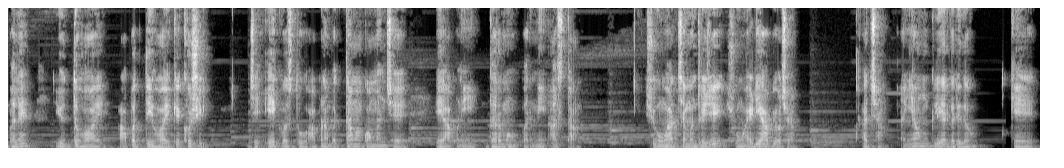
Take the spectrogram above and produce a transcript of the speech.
ભલે, યુદ્ધ હોય, આપત્તિ હોય કે ખુશી જે એક વસ્તુ આપણા બધામાં કોમન છે, એ આપણી ધર્મ ઉપરની આસ્થા. શું વાત છે મંત્રીજી? શું આઈડિયા આપ્યો છે? અચ્છા, અહીંયા હું ક્લિયર કરી દઉં કે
